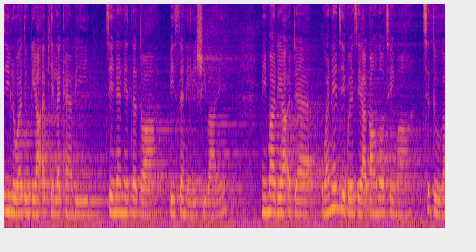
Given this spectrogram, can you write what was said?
ကြီးလိုအပ်သူတရားအဖြစ်လက်ခံပြီးကျင့်တဲ့နှစ်သက်သွားပေးဆက်နေလေးရှိပါတယ်။မိမတရားအတက်ဝမ်းနဲ့ကြေကွဲစရာအကောင်းသောအချိန်မှာချစ်သူက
